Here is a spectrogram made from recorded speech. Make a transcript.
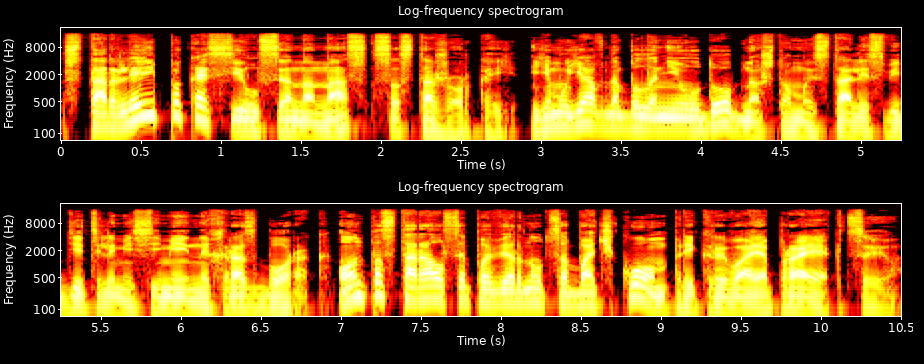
Старлей покосился на нас со стажеркой. Ему явно было неудобно, что мы стали свидетелями семейных разборок. Он постарался повернуться бочком, прикрывая проекцию.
